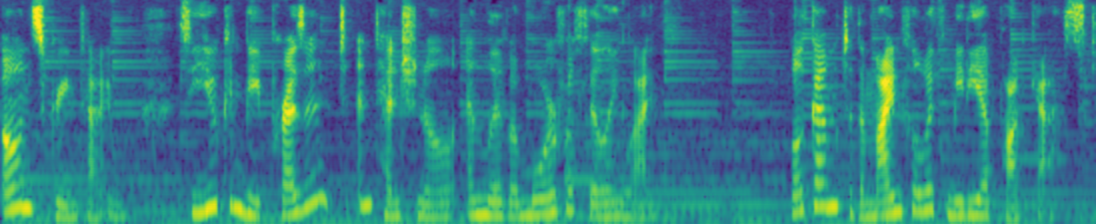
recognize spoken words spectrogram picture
own screen time so you can be present, intentional, and live a more fulfilling life. Welcome to the Mindful with Media podcast.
